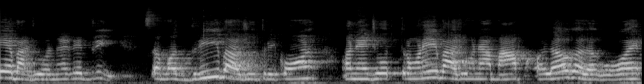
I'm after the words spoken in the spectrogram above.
બે બાજુઓના એટલે દ્વિ સમદ્રી બાજુ ત્રિકોણ અને જો ત્રણેય બાજુના માપ અલગ અલગ હોય,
